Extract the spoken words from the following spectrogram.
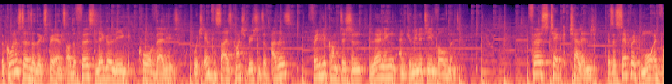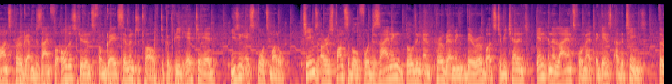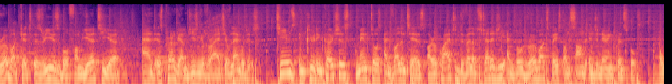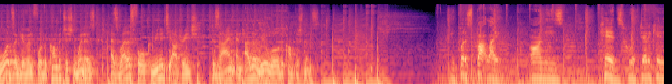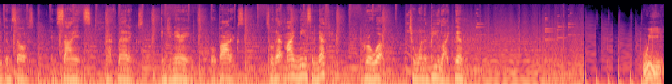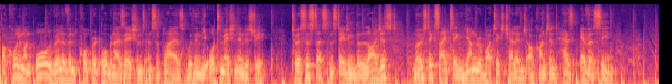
The cornerstones of the experience are the first LEGO League core values, which emphasize contributions of others, friendly competition, learning, and community involvement. First Tech Challenge is a separate, more advanced program designed for older students from grade 7 to 12 to compete head-to-head -head using a sports model. Teams are responsible for designing, building and programming their robots to be challenged in an alliance format against other teams. The robot kit is reusable from year to year and is programmed using a variety of languages. Teams, including coaches, mentors and volunteers, are required to develop strategy and build robots based on sound engineering principles. Awards are given for the competition winners as well as for community outreach, design and other real-world accomplishments. You put a spotlight on these kids who have dedicated themselves in science, mathematics, engineering, robotics, so that my niece and nephew grow up to want to be like them. We are calling on all relevant corporate organizations and suppliers within the automation industry to assist us in staging the largest, most exciting Young Robotics Challenge our continent has ever seen.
